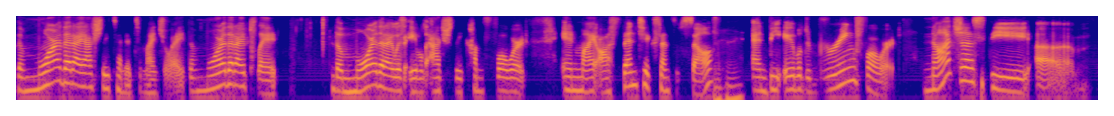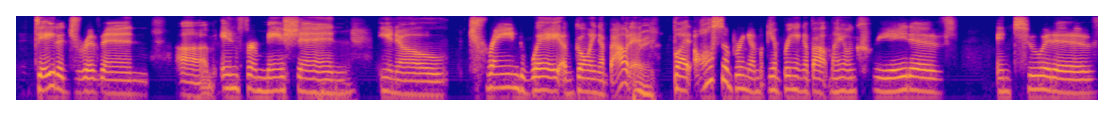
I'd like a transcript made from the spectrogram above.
The more that I actually tended to my joy, the more that I played, the more that I was able to actually come forward in my authentic sense of self mm-hmm. and be able to bring forward not just the um, data driven um, information, mm-hmm. you know, trained way of going about it, right. but also bring you know, bringing about my own creative, intuitive,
